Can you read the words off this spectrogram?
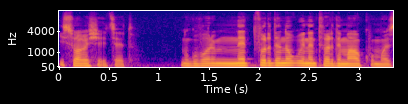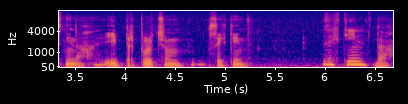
И слагаш яйцето. Но говорим не твърде много и не твърде малко мазнина. И препоръчвам сехтин. Зехтин. Да.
